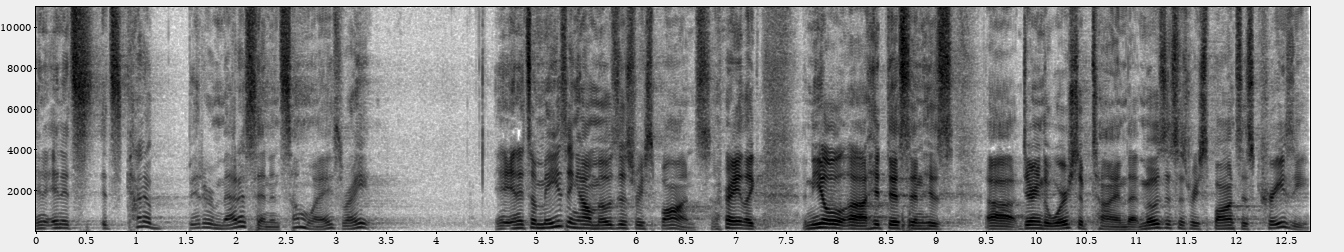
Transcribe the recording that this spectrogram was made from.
And, and it's, it's kind of bitter medicine in some ways, right? And it's amazing how Moses responds, right? Like Neil uh, hit this in his uh, during the worship time that Moses' response is crazy.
